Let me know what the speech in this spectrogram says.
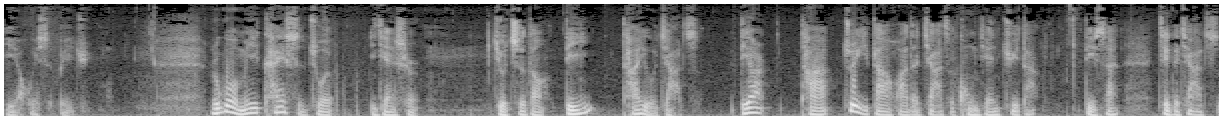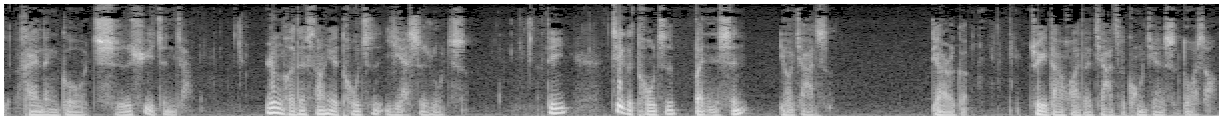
也会是悲剧。如果我们一开始做一件事儿，就知道第一，它有价值；第二，它最大化的价值空间巨大。第三，这个价值还能够持续增长。任何的商业投资也是如此。第一，这个投资本身有价值；第二个，最大化的价值空间是多少？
